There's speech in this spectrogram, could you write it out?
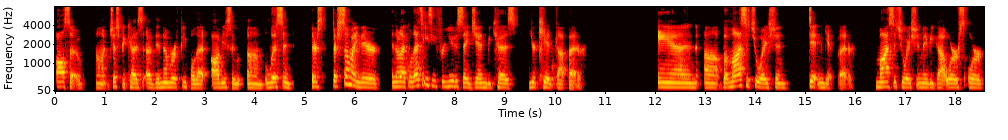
also uh, just because of the number of people that obviously um, listen, there's there's somebody there, and they're like, "Well, that's easy for you to say, Jen, because your kid got better." And uh, but my situation didn't get better. My situation maybe got worse, or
